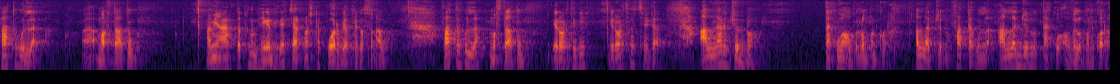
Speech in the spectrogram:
ফাত্তাকুল্লাহ মাফতাতুম। আমি আয়াতটা আপনাকে ভেঙে ভেঙে চার পাঁচটা পর্বে আপনাকে শোনাবো। ফাত্তাকুল্লাহ মাফতাতুম, এর অর্থ কি? এর অর্থ হচ্ছে এটা, আল্লাহর জন্য তাকেও অবলম্বন করা। আল্লাহর জন্য ফাত্তাকুল্লাহ আল্লাহর জন্য তাকেও অবলম্বন করা।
